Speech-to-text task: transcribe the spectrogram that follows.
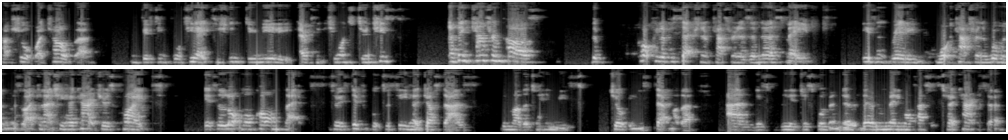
cut short by childbirth in 1548, so she didn't do nearly everything that she wanted to. And she's, I think, Catherine Parr's the popular perception of Catherine as a nursemaid isn't really what Catherine the woman was like, and actually her character is quite. It's a lot more complex, so it's difficult to see her just as the mother to Henry's children, stepmother and this religious woman. There, there are many more facets to her character.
